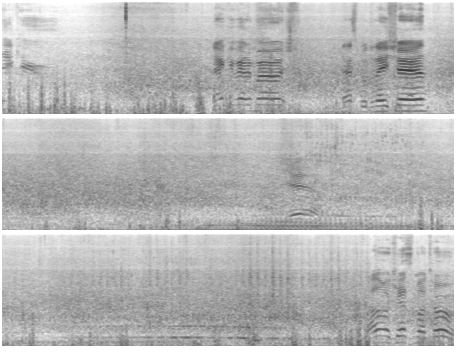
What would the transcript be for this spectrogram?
Thank you. Thank you very much. Thanks for the donation. Yeah. I don't kiss my toe.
